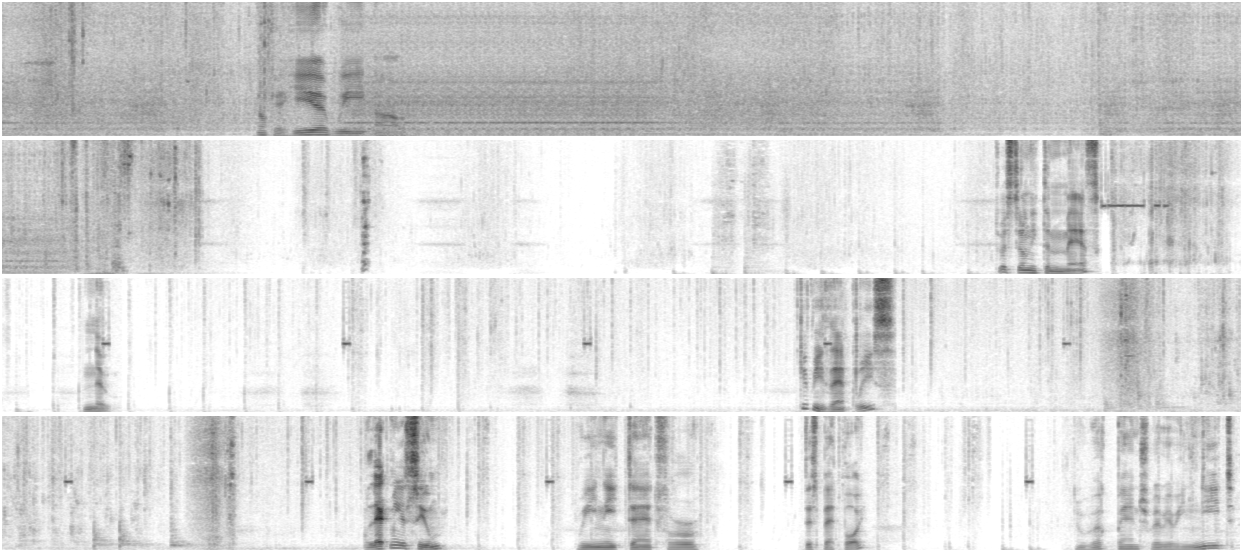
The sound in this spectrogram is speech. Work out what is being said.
Okay, here we are. Do I still need the mask? No. Give me that, please. Let me assume we need that for this bad boy. A workbench where we need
